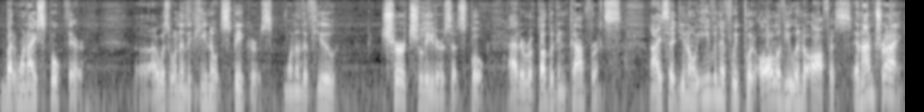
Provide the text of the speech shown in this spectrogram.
but when I spoke there, uh, I was one of the keynote speakers, one of the few church leaders that spoke at a Republican conference. I said, you know, even if we put all of you into office, and I'm trying,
